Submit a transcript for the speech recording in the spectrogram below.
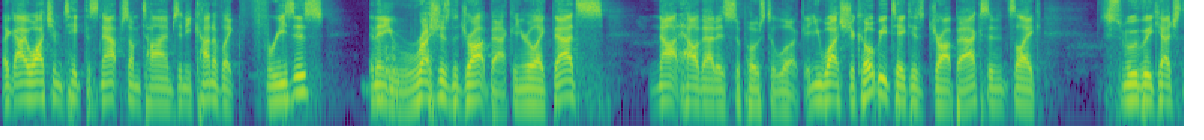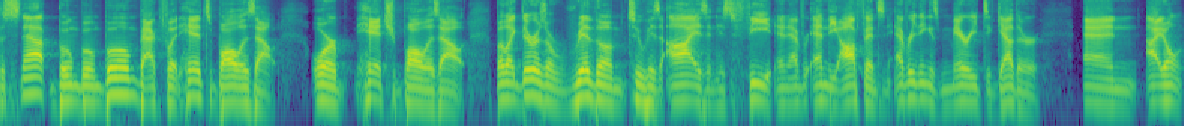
like, I watch him take the snap sometimes and he kind of like freezes and then he rushes the drop back. And you're like, that's not how that is supposed to look. And you watch Jacoby take his drop backs and it's like smoothly catch the snap, boom, boom, boom, back foot hits, ball is out. Or hitch, ball is out. But like there is a rhythm to his eyes and his feet and every and the offense and everything is married together. And I don't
